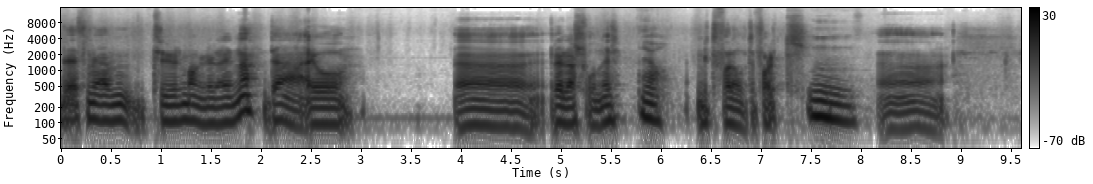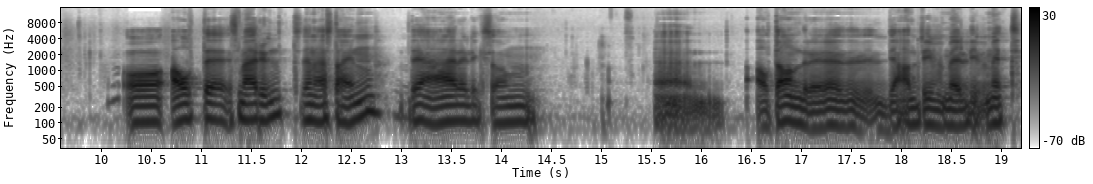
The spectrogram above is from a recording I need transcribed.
det som jeg tror mangler der inne, det er jo øh, relasjoner. Ja. Mitt forhold til folk. Mm. Uh, og alt det som er rundt denne steinen, det er liksom eh, Alt det andre jeg driver med i livet mitt.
